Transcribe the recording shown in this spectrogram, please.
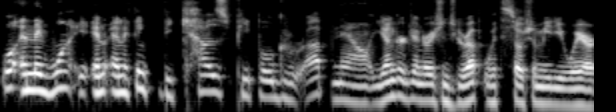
Well, and they want, and, and I think because people grew up now, younger generations grew up with social media where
